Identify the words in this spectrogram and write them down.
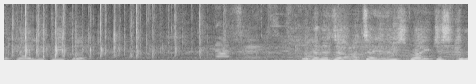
Okay, you people. We're going to do it. I'll tell you, it was great. Just come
